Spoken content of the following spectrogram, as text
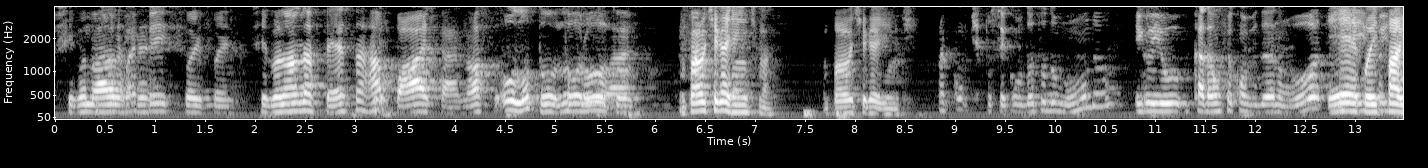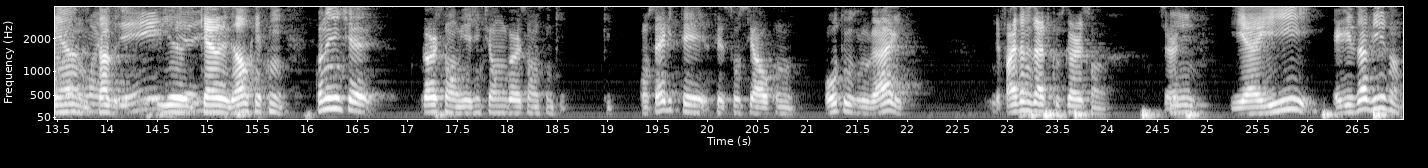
Chegou na hora da festa. fez. Foi, foi. Chegou na hora da festa, rapaz, cara. Nossa, ô, lotou, lotou, Torou lotou. lá. Não parou de chegar gente, mano. Não parou de chegar gente. Mas, tipo, você convidou todo mundo e, e o- cada um foi convidando o outro. É, foi chegando espalhando, sabe? Gente, e e aí- que é legal que assim, quando a gente é garçom e a gente é um garçom assim que, que consegue ter, ser social com outros lugares, você faz amizade com os garçons, certo? Sim. E aí eles avisam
